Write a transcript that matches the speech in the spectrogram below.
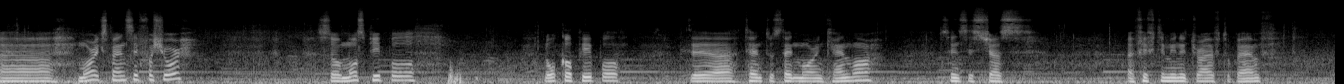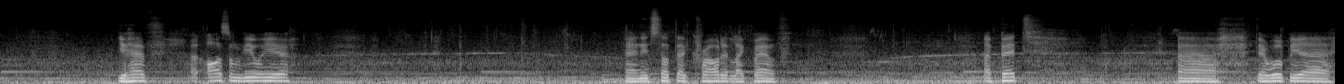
uh, more expensive for sure so most people local people they uh, tend to spend more in Canmore since it's just a 50 minute drive to Banff. You have an awesome view here. And it's not that crowded like Banff. I bet uh, there will be a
